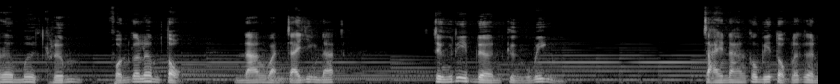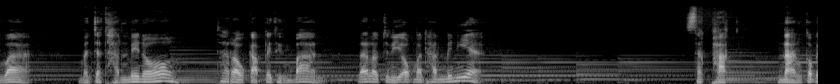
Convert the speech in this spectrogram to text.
เริ่มมืดครึ้ม ฝนก็เริ่มตก นางหวั่นใจยิ่งนัก จึงรีบเดินกึ่งวิ่ง ใจนางก็วิตกเหลือเกินว่า มันจะทันไหมเนาะถ้าเรากลับไปถึงบ้าน แล้วเราจะหนีออกมาทันไหมเนี่ย สักพักนางก็ไป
